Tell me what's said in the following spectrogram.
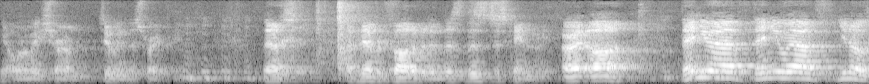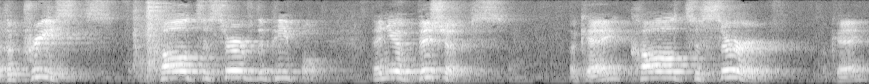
Yeah, I want to make sure I'm doing this right for you. I've never thought of it, and this this just came to me. All right. Uh, then you have then you have you know the priests called to serve the people. Then you have bishops, okay, called to serve, okay,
